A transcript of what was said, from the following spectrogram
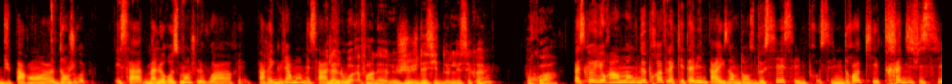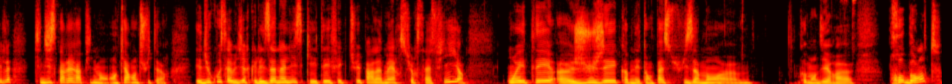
du parent euh, dangereux Et ça, malheureusement, je le vois ré- pas régulièrement, mais ça Et la arrive. loi, enfin, le juge décide de le laisser quand même. Mmh. Pourquoi? Parce qu'il y aura un manque de preuves. La kétamine, par exemple, dans ce dossier, c'est une, drogue qui est très difficile, qui disparaît rapidement, en 48 heures. Et du coup, ça veut dire que les analyses qui étaient effectuées par la mère sur sa fille ont été euh, jugées comme n'étant pas suffisamment, euh, comment dire, euh, probantes.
